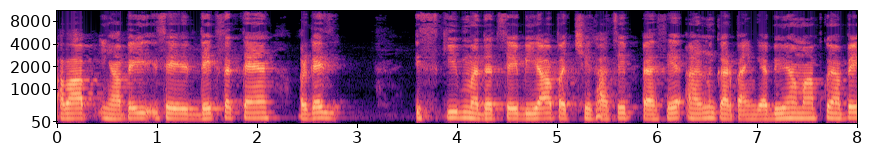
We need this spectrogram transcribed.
अब आप यहाँ पे इसे देख सकते हैं। और गाइज़ इसकी मदद से भी आप अच्छे खासे पैसे अर्न कर पाएँगे। अभी हम आपको यहाँ पे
